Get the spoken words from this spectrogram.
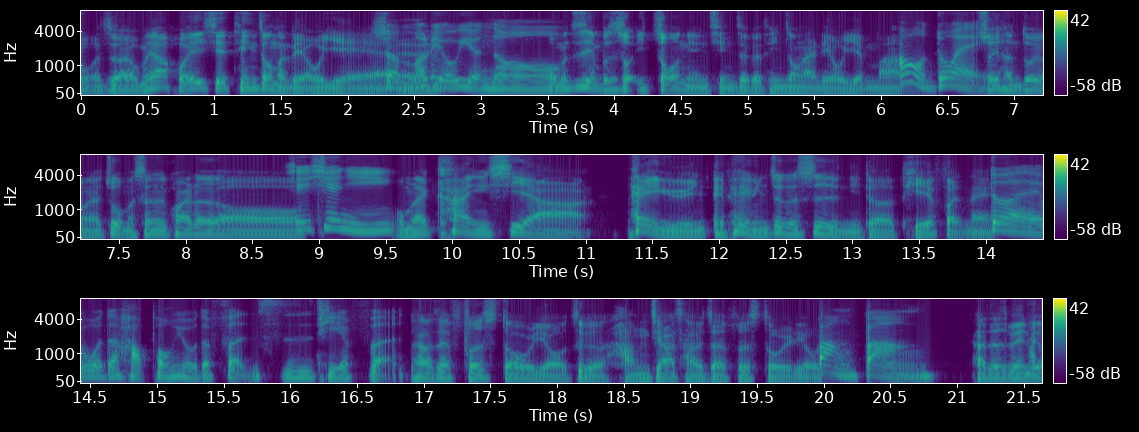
我之外，我们要回一些听众的留言。什么留言呢？我们之前不是说一周年请这个听众来留言吗？哦，对，所以很多人来祝我们生日快乐哦。谢谢你。我们来看一下佩云，哎，佩云，这个是你的铁粉哎，对，我的好朋友的粉丝铁粉，他有在 First Story 哦，这个行家才会在 First Story 留言，棒棒。他在这边留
